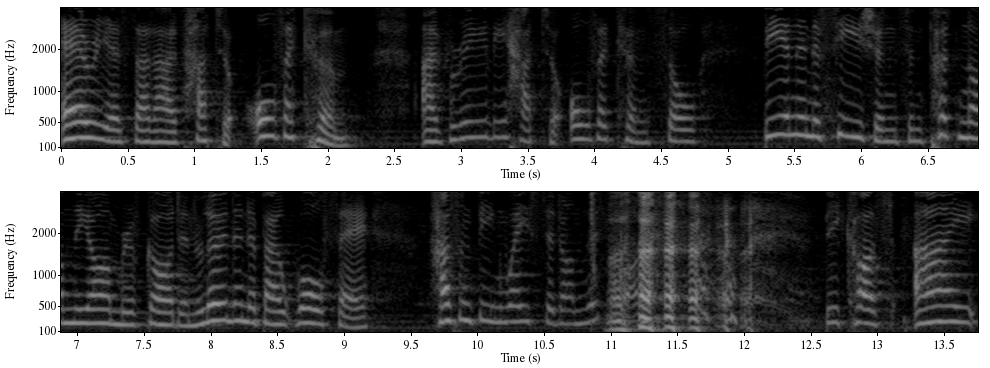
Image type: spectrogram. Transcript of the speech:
areas that I've had to overcome. I've really had to overcome. So, being in Ephesians and putting on the armor of God and learning about warfare hasn't been wasted on this one. because I,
